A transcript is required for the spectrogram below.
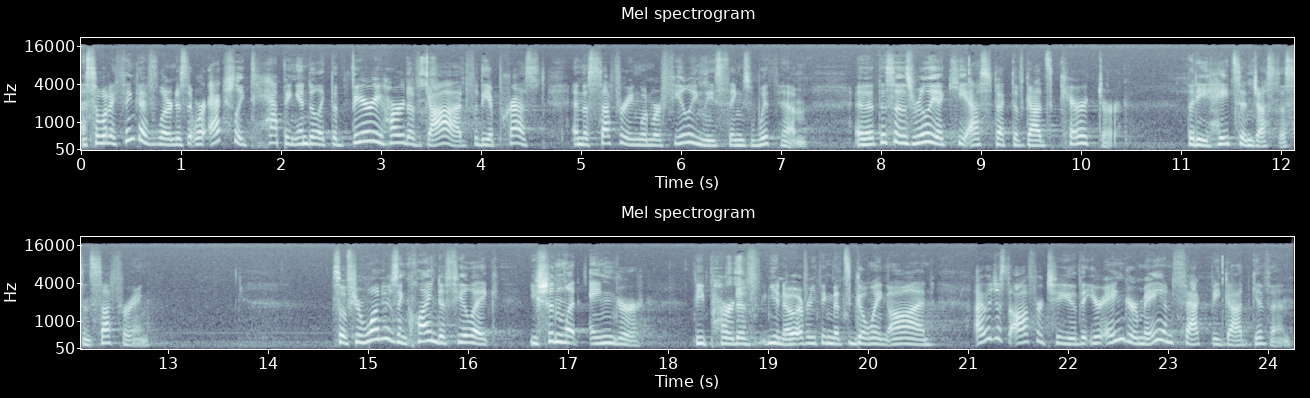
And so what I think I've learned is that we're actually tapping into like the very heart of God for the oppressed and the suffering when we're feeling these things with him. And that this is really a key aspect of God's character, that he hates injustice and suffering. So if you're one who's inclined to feel like you shouldn't let anger be part of, you know, everything that's going on, I would just offer to you that your anger may, in fact, be God given.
